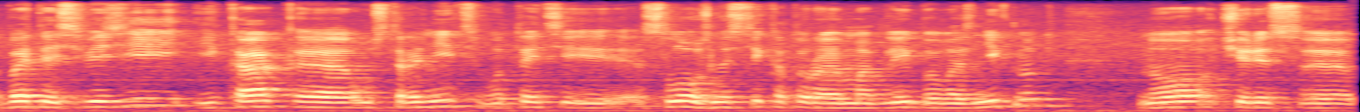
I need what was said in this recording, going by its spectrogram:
в этой связи и как э, устранить вот эти сложности, которые могли бы возникнуть, но через э,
